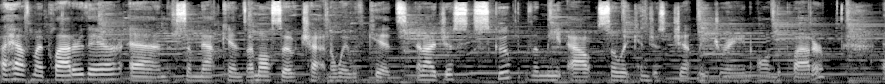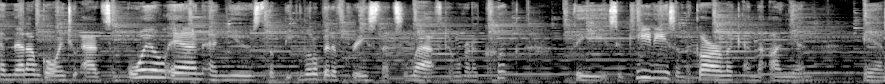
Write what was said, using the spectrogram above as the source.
I have my platter there and some napkins. I'm also chatting away with kids. And I just scoop the meat out so it can just gently drain on the platter. And then I'm going to add some oil in and use the little bit of grease that's left. And we're going to cook the zucchinis and the garlic and the onion in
